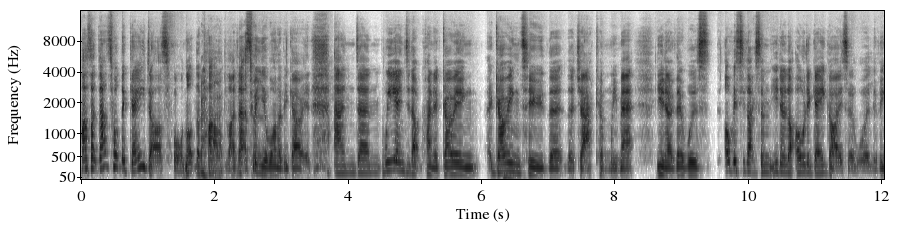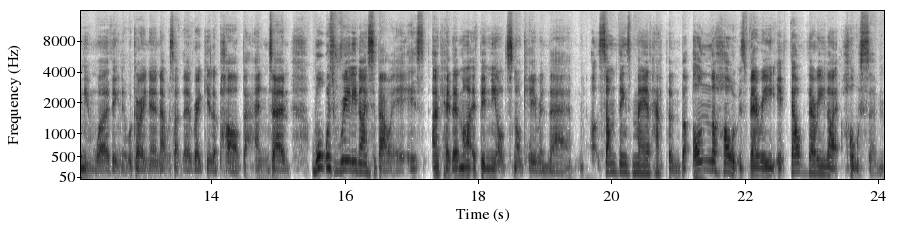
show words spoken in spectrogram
I was like that's what the gaydar's for not the pub. Like that's where you want to be going. And um, we ended up kind of going going to the the jack and we met you know there was obviously like some you know like older gay guys that were living in Worthing that were going there and that was like their regular pub. And um, what was really nice about it is okay there might have been the odd snog here and there. Some things may have happened but on the whole it was very it felt very like wholesome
